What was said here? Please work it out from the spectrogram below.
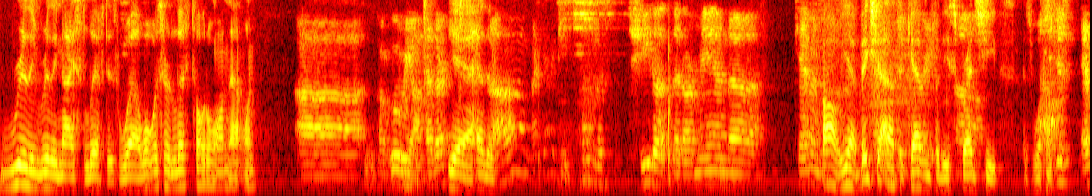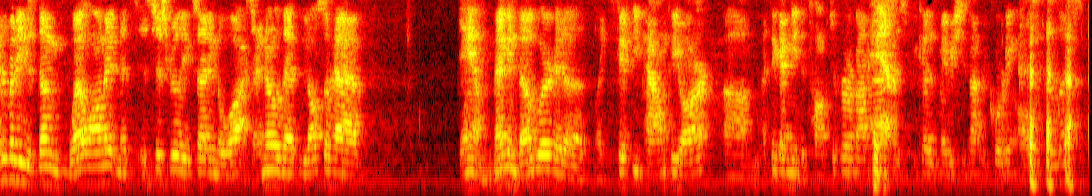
really really nice lift as well. What was her lift total on that one? Uh, who are we on? Heather? Yeah, Heather. Um, I gotta keep pulling this sheet up that our man uh, Kevin. Oh yeah, big shout out to Kevin for these Um, spreadsheets as well. just everybody's done well on it, and it's it's just really exciting to watch. I know that we also have, damn, Megan Belgler hit a like fifty pound PR. Um, I think I need to talk to her about that, Yeah. just because maybe she's not recording all of her lifts.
